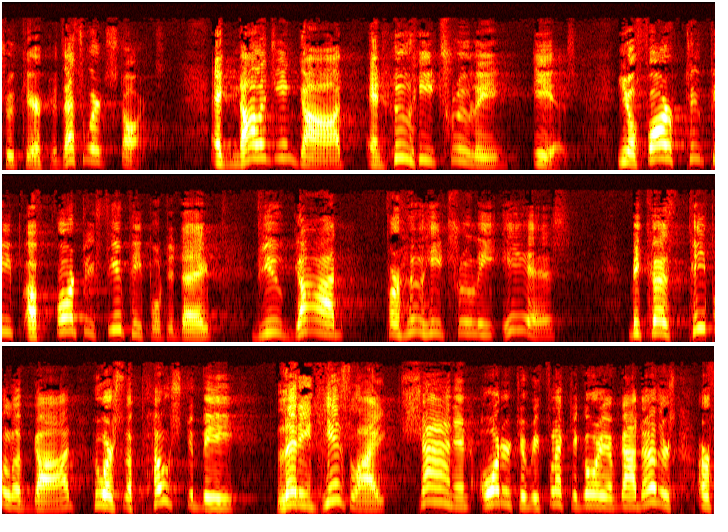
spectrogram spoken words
true character. That's where it starts. Acknowledging God and who he truly is. You know, far too, peop- uh, far too few people today view God for who he truly is because people of God who are supposed to be letting his light shine in order to reflect the glory of God to others are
